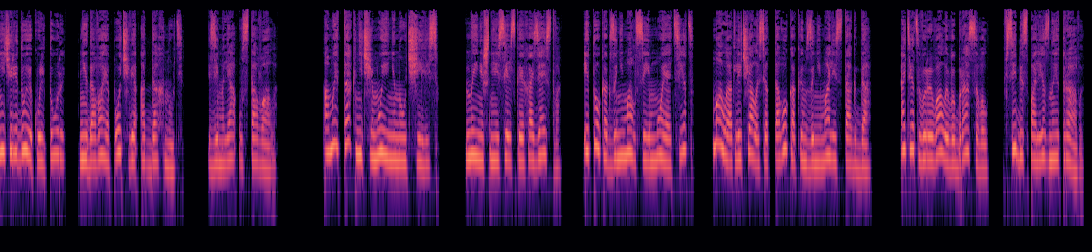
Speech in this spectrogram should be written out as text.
не чередуя культуры, не давая почве отдохнуть. Земля уставала. А мы так ничему и не научились. Нынешнее сельское хозяйство и то, как занимался им мой отец, мало отличалось от того, как им занимались тогда. Отец вырывал и выбрасывал все бесполезные травы.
